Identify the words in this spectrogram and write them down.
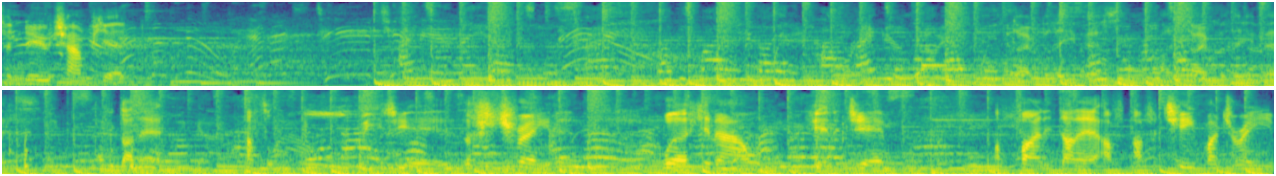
The new champion. I don't believe this. I don't believe this. I've done it. After all these years of training, working out, hitting the gym, I've finally done it. I've, I've achieved my dream.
